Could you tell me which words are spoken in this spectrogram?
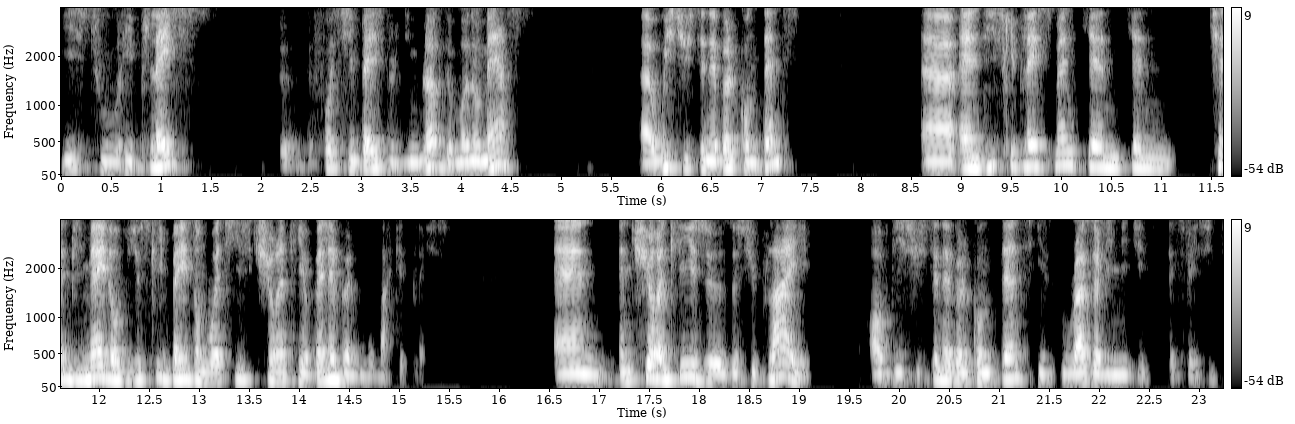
is to replace the, the fossil-based building block, the monomers, uh, with sustainable content. Uh, and this replacement can, can, can be made obviously based on what is currently available in the marketplace. And, and currently, the, the supply of the sustainable content is rather limited, let's face it.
